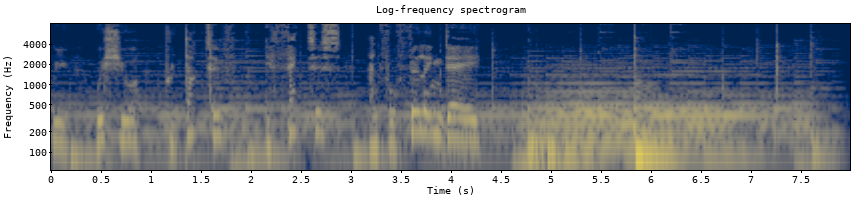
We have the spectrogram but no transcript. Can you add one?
We wish you a productive, effective, and fulfilling day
